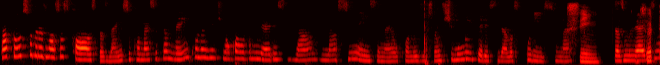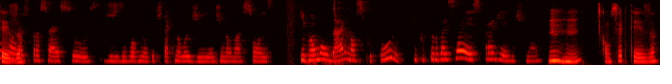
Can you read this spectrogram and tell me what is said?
Tá todo sobre as nossas costas, né? Isso começa também quando a gente não coloca mulheres na, na ciência, né? Ou quando a gente não estimula o interesse delas por isso, né? Sim. Se as mulheres não estão nos processos de desenvolvimento de tecnologias, de inovações que vão moldar o nosso futuro, que futuro vai ser esse pra gente, né? Uhum. Com certeza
